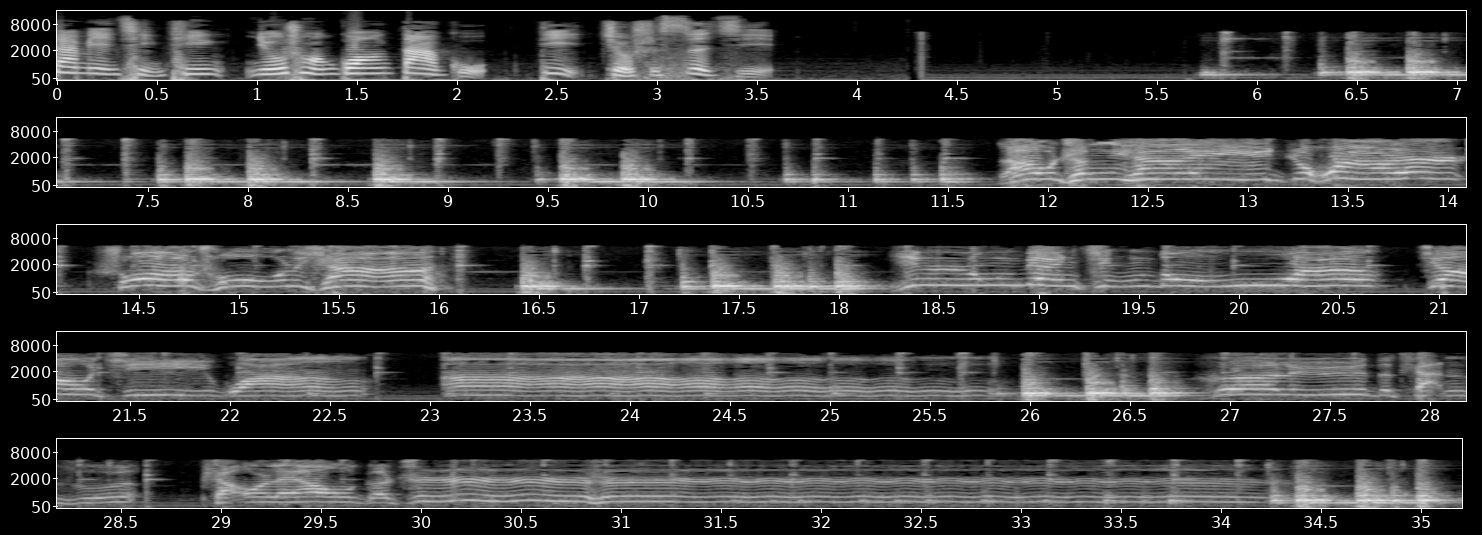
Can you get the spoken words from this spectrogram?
下面请听《牛传光大鼓》第九十四集。老丞相一句话儿说出了腔，银龙殿惊动吴王叫激光。河吕的天子飘了个旨，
